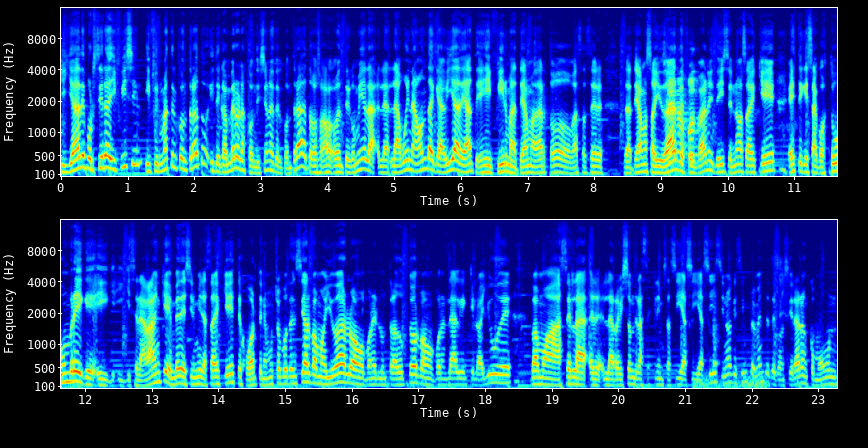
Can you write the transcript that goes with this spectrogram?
que ya de por sí era difícil y firmaste el contrato y te cambiaron las condiciones del contrato, o, sea, o entre comillas la, la- la buena onda que había de antes, hey, firma, te vamos a dar todo, vas a hacer, o sea, te vamos a ayudar, Sí, después van y te dicen, no, ¿sabes qué? Este que se acostumbre y que, y, y que se la banque, en vez de decir, mira, ¿sabes qué? Este jugador tiene mucho potencial, vamos a ayudarlo, vamos a ponerle un traductor, vamos a ponerle a alguien que lo ayude, vamos a hacer la, la revisión de las scrims así, así así, sino que simplemente te consideraron como un,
